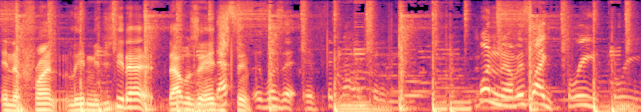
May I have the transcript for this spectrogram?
in the front leading. Did you see that? That was an That's, interesting. was it, it not Infinity. One of them. It's like three, three.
